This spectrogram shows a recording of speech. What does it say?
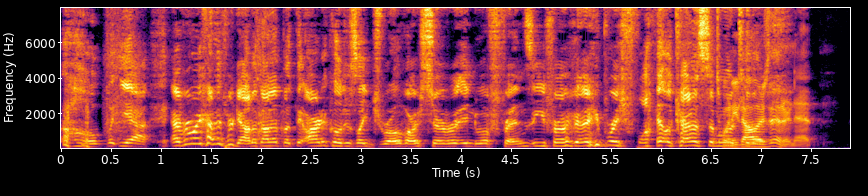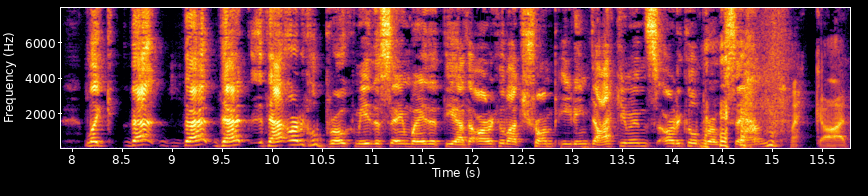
Oh, but yeah, everyone kind of forgot about it. But the article just like drove our server into a frenzy for a very brief while, kind of similar Twenty to dollars the- internet. like that that that that article broke me the same way that the uh, the article about Trump eating documents article broke Sam. oh My God,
